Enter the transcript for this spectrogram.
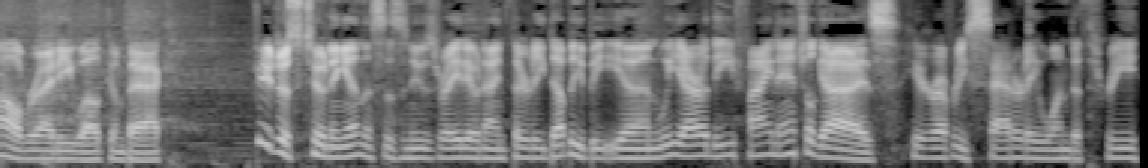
Alrighty, welcome back. If you're just tuning in, this is News Radio 930 WBEN. We are the Financial Guys here every Saturday, 1 to 3.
